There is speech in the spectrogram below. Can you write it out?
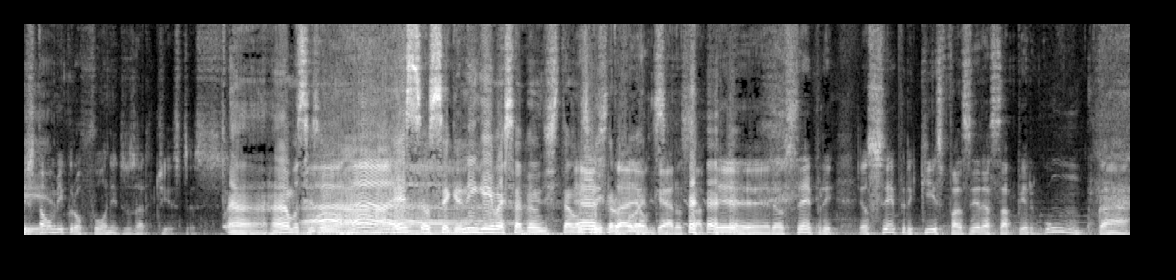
está o microfone dos artistas? Aham, vocês vão... Ah, esse é o segredo. Ninguém vai saber onde estão os microfones. eu quero saber. eu sempre, eu sempre quis fazer essa pergunta.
